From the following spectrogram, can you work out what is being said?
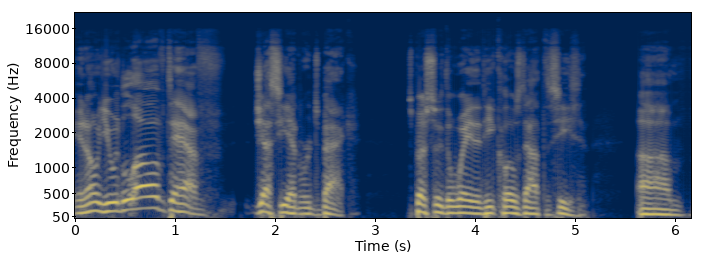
You know, you would love to have Jesse Edwards back, especially the way that he closed out the season. Um,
